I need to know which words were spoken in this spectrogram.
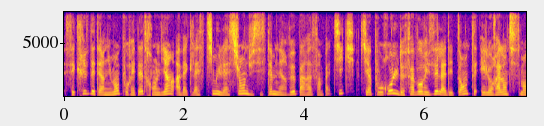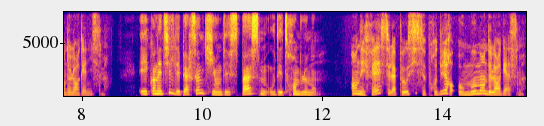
Ces crises d'éternuement pourraient être en lien avec la stimulation du système nerveux parasympathique, qui a pour rôle de favoriser la détente et le ralentissement de l'organisme. Et qu'en est-il des personnes qui ont des spasmes ou des tremblements? En effet, cela peut aussi se produire au moment de l'orgasme.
